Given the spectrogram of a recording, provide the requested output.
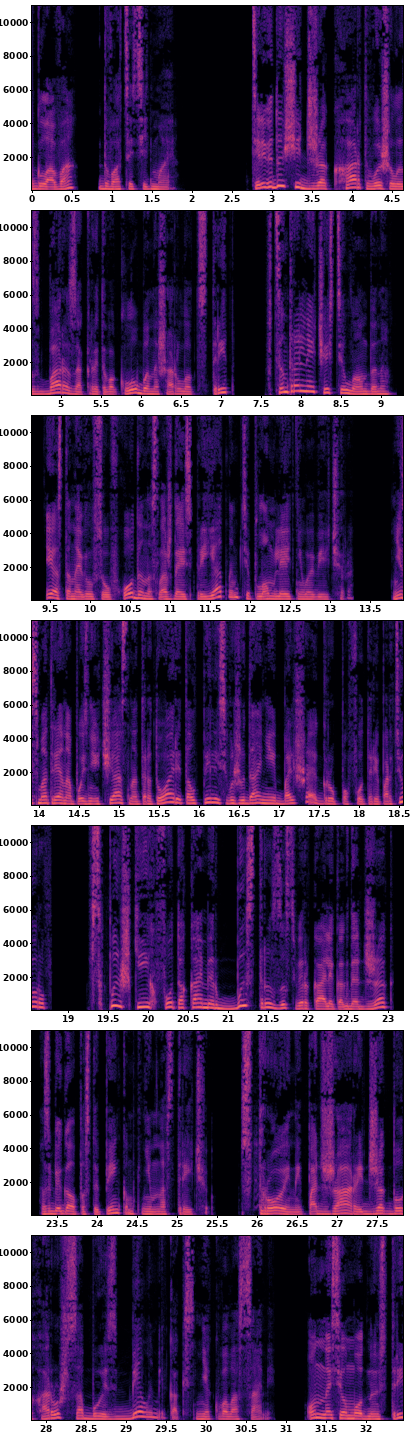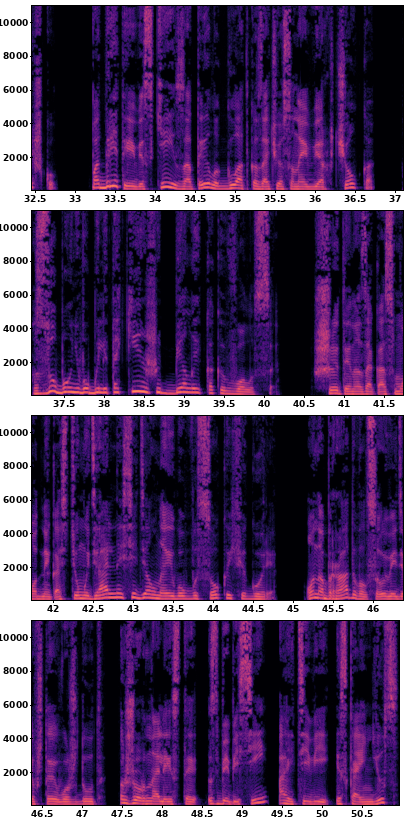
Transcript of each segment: Глава 27. Телеведущий Джек Харт вышел из бара закрытого клуба на Шарлотт-стрит в центральной части Лондона и остановился у входа, наслаждаясь приятным теплом летнего вечера. Несмотря на поздний час, на тротуаре толпились в ожидании большая группа фоторепортеров. Вспышки их фотокамер быстро засверкали, когда Джек сбегал по ступенькам к ним навстречу. Стройный, поджарый, Джек был хорош собой, с белыми, как снег, волосами. Он носил модную стрижку, подбритые виски и затылок, гладко зачесанная вверх челка. Зубы у него были такие же белые, как и волосы. Шитый на заказ модный костюм идеально сидел на его высокой фигуре. Он обрадовался, увидев, что его ждут журналисты с BBC, ITV и Sky News.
